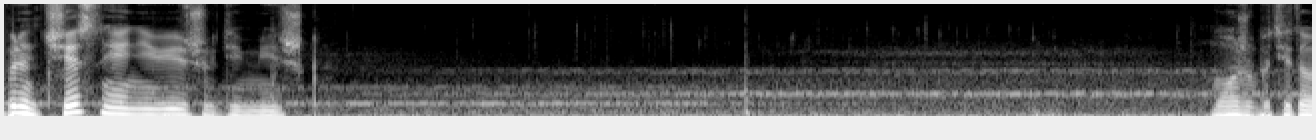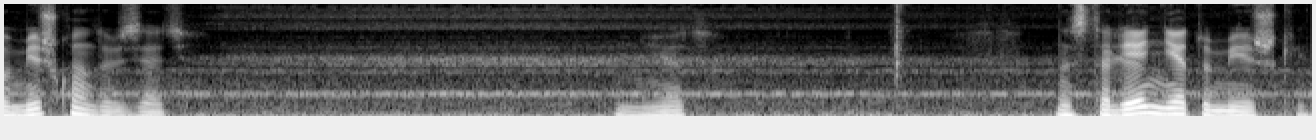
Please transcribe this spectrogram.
Блин, честно, я не вижу, где Мишка. Может быть, этого Мишку надо взять? Нет. На столе нету Мишки.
